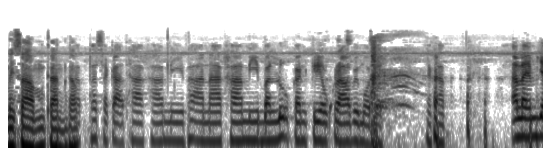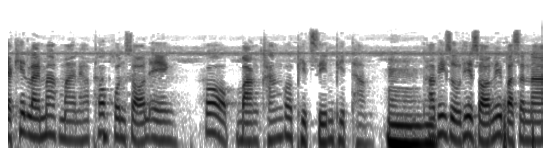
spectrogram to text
ไม่ทราบเหมือนกันครับพระสกทาคามีพระอนาคามีบรรลุกันเกลียวกราวไปหมดเลยนะครับ อะไรอย่าคิดอะไรมากมายนะครับเพราะคนสอนเอง ก็บางครั้งก็ผิดศีลผิดธรรมพระภิกษุที่สอนวิปัสนา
